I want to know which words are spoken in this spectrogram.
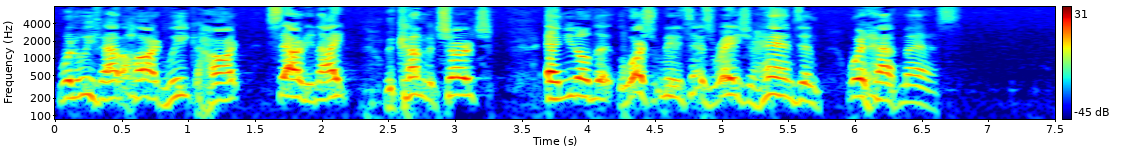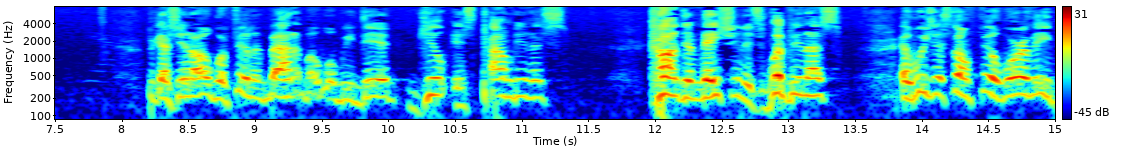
when we've had a hard week, a hard Saturday night, we come to church, and you know, the worship meeting says, raise your hands, and we're at half mass. Because, you know, we're feeling bad about what we did. Guilt is pounding us. Condemnation is whipping us. And we just don't feel worthy,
